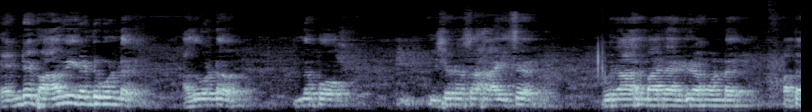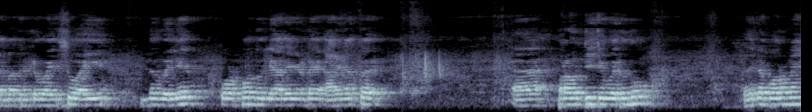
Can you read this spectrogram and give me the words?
എന്റെ ഭാവി കണ്ടുകൊണ്ട്. അതുകൊണ്ട് ഇന്നിപ്പോൾ ഈശ്വരനെ സഹായിച്ച് ഗുരുനാഥന്മാരുടെ അനുഗ്രഹം കൊണ്ട് പത്ത് പന്ത്രണ്ട് വയസ്സുമായി ഇന്നും വലിയ കുഴപ്പമൊന്നുമില്ലാതെ കണ്ട് അരങ്ങത്ത് പ്രവർത്തിച്ചു വരുന്നു. അതിന്റെ പുറമെ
